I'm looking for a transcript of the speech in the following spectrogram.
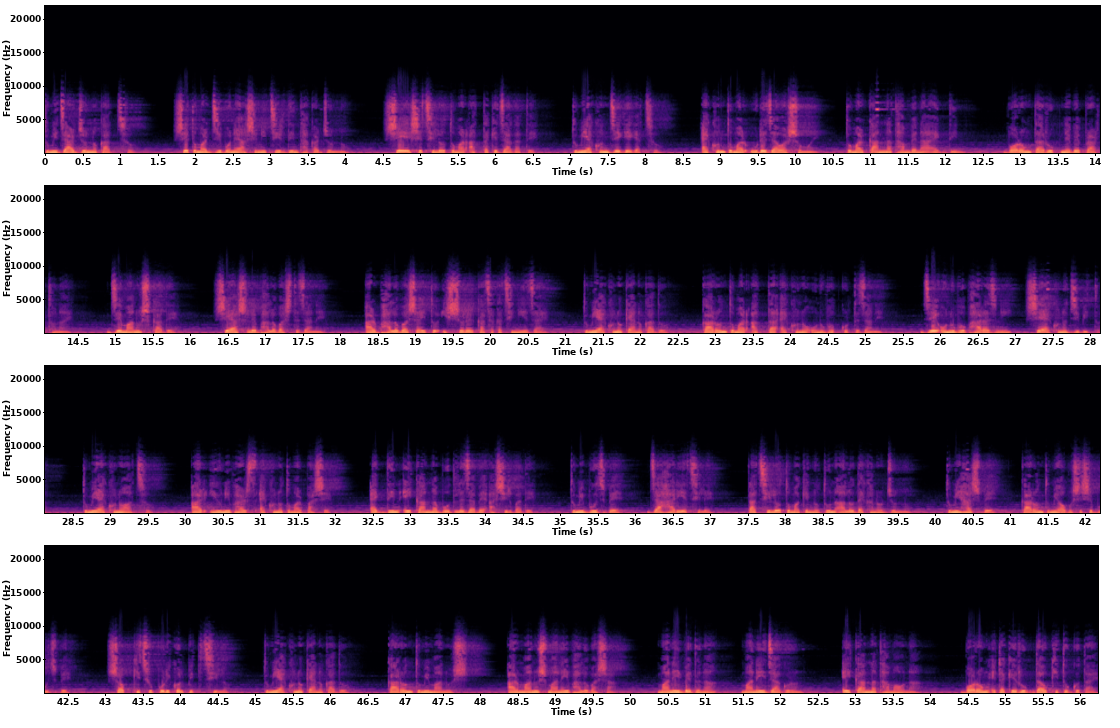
তুমি যার জন্য কাঁদছ সে তোমার জীবনে আসেনি চিরদিন থাকার জন্য। সে এসেছিল তোমার আত্মাকে জাগাতে। তুমি এখন জেগে গেছ। এখন তোমার উড়ে যাওয়ার সময়। তোমার কান্না থামবে না একদিন। বরং তা রূপ নেবে প্রার্থনায়। যে মানুষ কাঁদে, সে আসলে ভালোবাসতে জানে। আর ভালোবাসাই তো ঈশ্বরের কাছাকাছি নিয়ে যায়। তুমি এখনও কেন কাঁদো? কারণ তোমার আত্মা এখনও অনুভব করতে জানে। যে অনুভব হারাজনি সে এখনও জীবিত। তুমি এখনও আছো। আর ইউনিভার্স এখনও তোমার পাশে। একদিন এই কান্না বদলে যাবে আশীর্বাদে। তুমি বুঝবে, যা হারিয়েছিলে, তা ছিল তোমাকে নতুন আলো দেখানোর জন্য। তুমি হাসবে, কারণ তুমি অবশেষে বুঝবে। সব কিছু পরিকল্পিত ছিল। তুমি এখনও কেন কাঁদো? কারণ তুমি মানুষ। আর মানুষ মানেই ভালোবাসা। মানেই বেদনা, মানেই জাগরণ। এই কান্না থামাও না। বরং এটাকে রূপ দাও কৃতজ্ঞতায়।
